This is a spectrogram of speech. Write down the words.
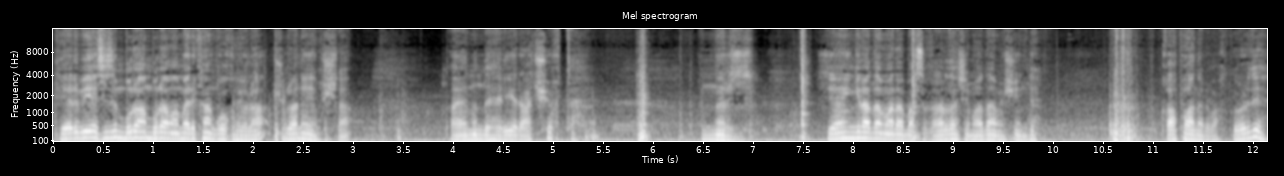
Terbiyesizin buran buran Amerikan kokuyor la. Şura neymiş la? Dayımın da her yeri açıyor da. Bunlar zengin adam arabası kardeşim adam şimdi. Kapanır bak gördü.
